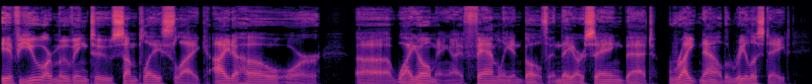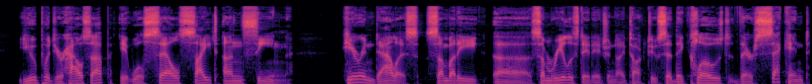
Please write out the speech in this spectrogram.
If you are moving to some place like Idaho or uh, Wyoming, I have family in both, and they are saying that right now, the real estate, you put your house up, it will sell sight unseen. Here in Dallas, somebody, uh, some real estate agent I talked to said they closed their second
